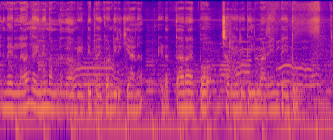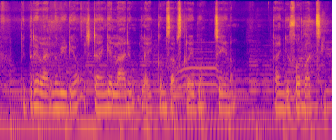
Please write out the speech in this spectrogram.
അങ്ങനെ എല്ലാം കഴിഞ്ഞ് നമ്മളിതാ വീട്ടിൽ പോയിക്കൊണ്ടിരിക്കുകയാണ്. ഇടത്താറായപ്പോൾ ചെറിയ രീതിയിൽ മഴയും പെയ്തു. അപ്പോൾ ഇത്രയുള്ളായിരുന്നു വീഡിയോ. ഇഷ്ടമെങ്കിൽ എല്ലാവരും ലൈക്കും സബ്സ്ക്രൈബും ചെയ്യണം. താങ്ക് യു ഫോർ വാച്ചിങ്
